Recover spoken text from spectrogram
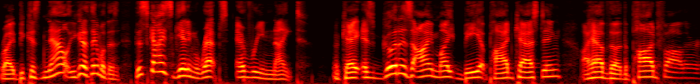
right? Because now you got to think about this. This guy's getting reps every night. Okay, as good as I might be at podcasting, I have the the Podfather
